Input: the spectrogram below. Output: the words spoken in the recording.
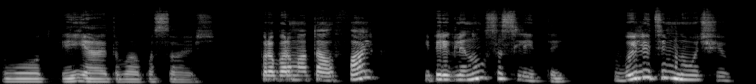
«Вот, и я этого опасаюсь», — пробормотал Фальк и переглянулся с Литтой. «Вылетим ночью»,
